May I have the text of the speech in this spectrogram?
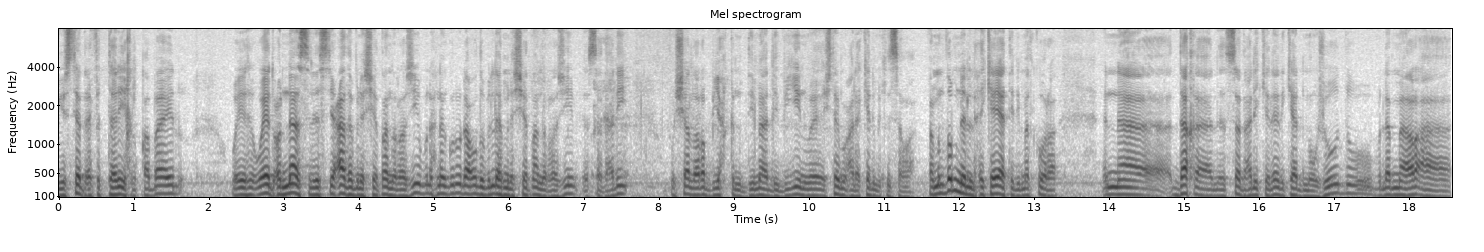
ويستدعي في التاريخ القبائل وي- ويدعو الناس للاستعاذة من الشيطان الرجيم. ونحن نقول أعوذ بالله من الشيطان الرجيم يا أستاذ علي. وإن شاء الله ربي يحقن الدماء الليبيين ويجتمعوا على كلمة سواء. فمن ضمن الحكايات اللي مذكورة إن داخل الأستاذ علي كلالي كان موجود ولما رأى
